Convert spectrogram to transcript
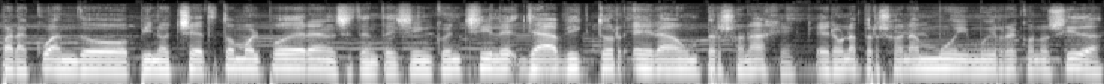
para cuando Pinochet tomó el poder en el 75 en Chile, ya Víctor era un personaje, era una persona muy, muy reconocida,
